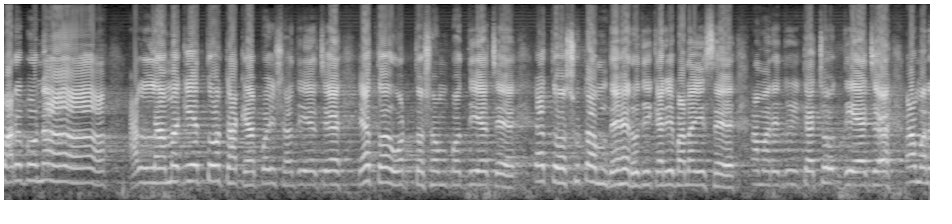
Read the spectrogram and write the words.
পারব না। আল্লাহ আমাকে এত টাকা পয়সা দিয়েছে, এত অর্থ সম্পদ দিয়েছে, এত সুটাম দেহের অধিকারী বানাইছে, আমার দুইটা চোখ দিয়েছে, আমার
